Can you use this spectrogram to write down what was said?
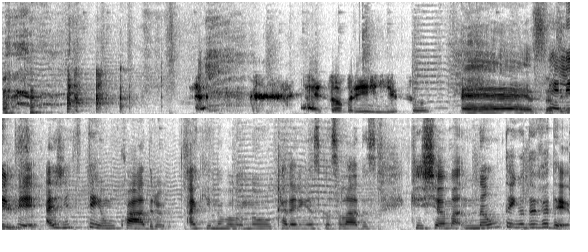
É sobre isso. É, é sobre Felipe, isso. a gente tem um quadro aqui no, no Cadelinhas Canceladas que chama Não Tenho DVD.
